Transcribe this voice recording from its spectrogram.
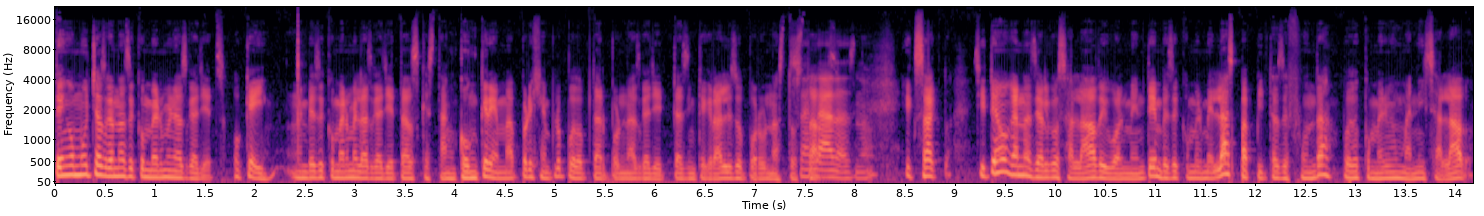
tengo muchas ganas de comerme unas galletas. Ok, en vez de comerme las galletas que están con crema, por ejemplo, puedo optar por unas galletitas integrales o por unas tostadas. Saladas, ¿no? Exacto. Si tengo ganas de algo salado igualmente, en vez de comerme las papitas de funda, puedo comerme un maní salado,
